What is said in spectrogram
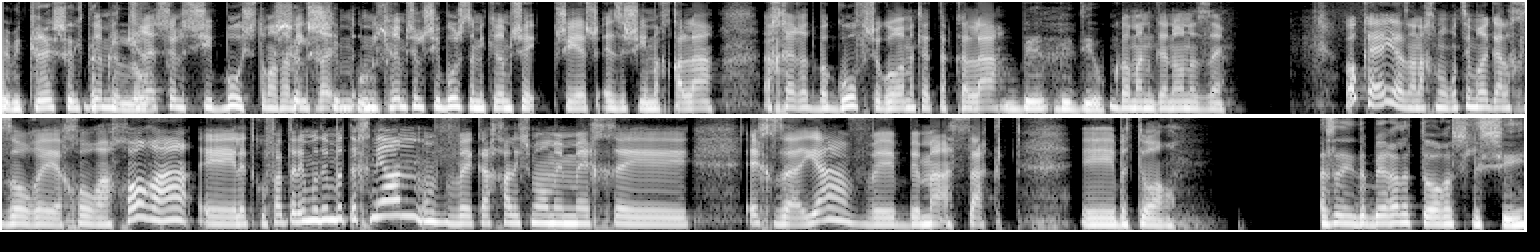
במקרה של תקלות. במקרה של שיבוש, זאת אומרת, של המקרה, שיבוש. מקרים של שיבוש זה מקרים ש, כשיש איזושהי מחלה אחרת בגוף שגורמת לתקלה. ב, בדיוק. במנגנון הזה. אוקיי, אז אנחנו רוצים רגע לחזור אה, אחורה אחורה אה, לתקופת הלימודים בטכניון, וככה לשמוע ממך אה, איך זה היה ובמה עסקת בתואר. אז אני אדבר על התואר השלישי.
